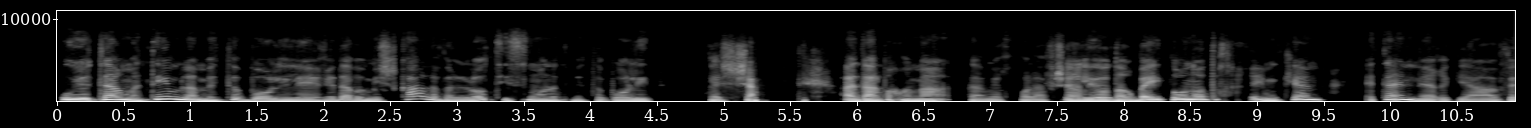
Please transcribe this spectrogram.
הוא יותר מתאים למטבולי, לירידה במשקל, אבל לא תסמונת מטבולית קשה. הדל פחמימה גם יכול לאפשר לי עוד הרבה יתרונות אחרים, כן? את האנרגיה ו-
